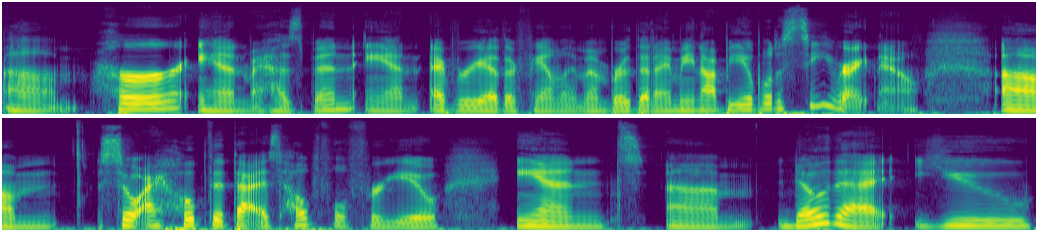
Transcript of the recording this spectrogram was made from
um, her and my husband and every other family member that I may not be able to see right now. Um, so I hope that that is helpful for you and um, know that you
